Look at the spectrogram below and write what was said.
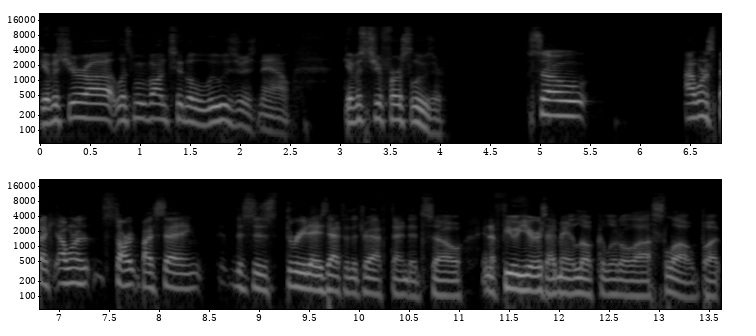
Give us your uh let's move on to the losers now. Give us your first loser. So I want to spec. I want to start by saying this is three days after the draft ended. So in a few years, I may look a little uh, slow, but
